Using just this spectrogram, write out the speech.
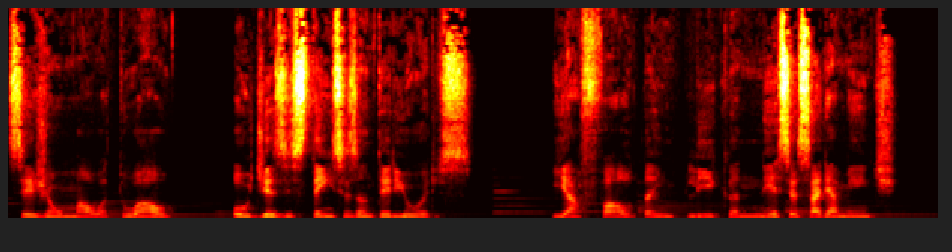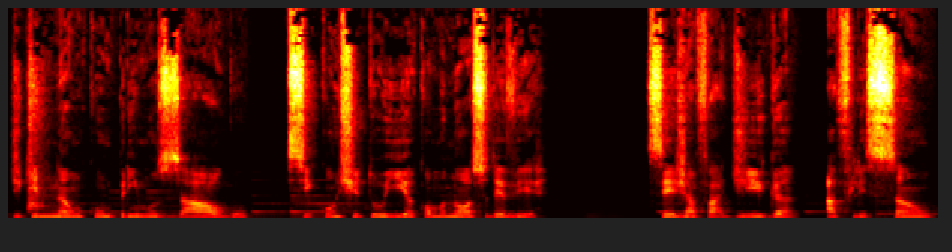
seja um mal atual ou de existências anteriores. E a falta implica necessariamente de que não cumprimos algo que se constituía como nosso dever. Seja a fadiga, aflição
